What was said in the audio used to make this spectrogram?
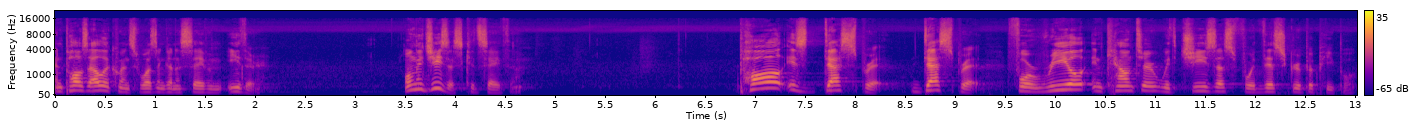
And Paul's eloquence wasn't going to save him either. Only Jesus could save them. Paul is desperate, desperate for real encounter with Jesus for this group of people.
